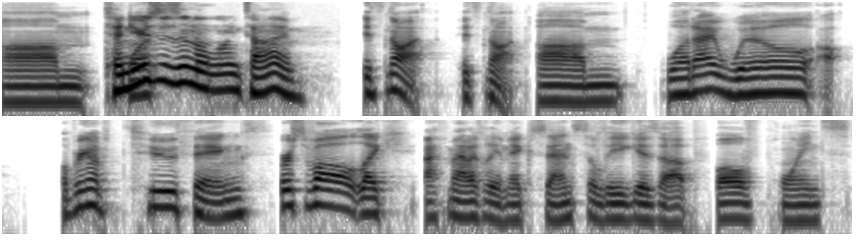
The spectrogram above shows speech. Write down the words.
Um 10 one- years isn't a long time. it's not. It's not. Um what I will I'll, I'll bring up two things. First of all, like mathematically it makes sense. The league is up 12 points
